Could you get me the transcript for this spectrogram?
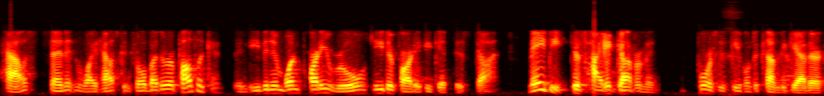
House, Senate, and White House controlled by the Republicans. And even in one party rule, neither party could get this done. Maybe divided government forces people to come together.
